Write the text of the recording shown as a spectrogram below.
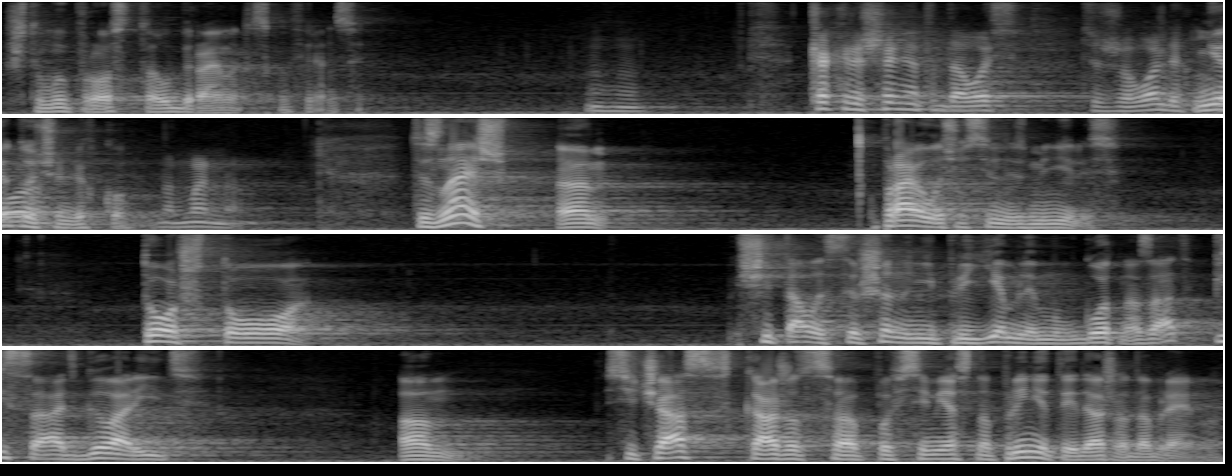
что мы просто убираем это с конференции. Угу. Как решение это далось? Тяжело, легко? Нет, очень легко. Нормально. Ты знаешь, э, правила очень сильно изменились. То, что считалось совершенно неприемлемым год назад, писать, говорить, сейчас кажется повсеместно принято и даже одобряемо.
